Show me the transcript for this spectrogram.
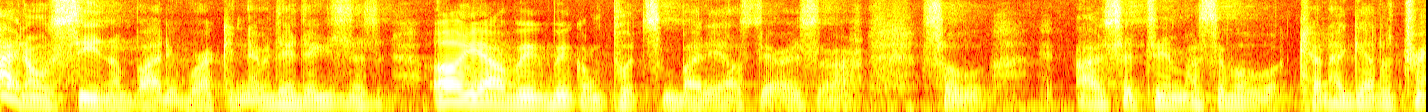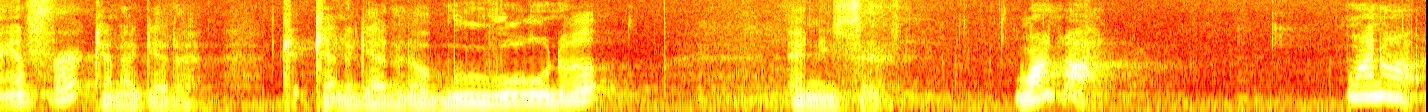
I don't see nobody working there. He says, Oh, yeah, we, we're going to put somebody else there. So, so I said to him, I said, Well, can I get a transfer? Can I get a, can I get a little move on up? And he said, Why not? Why not?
